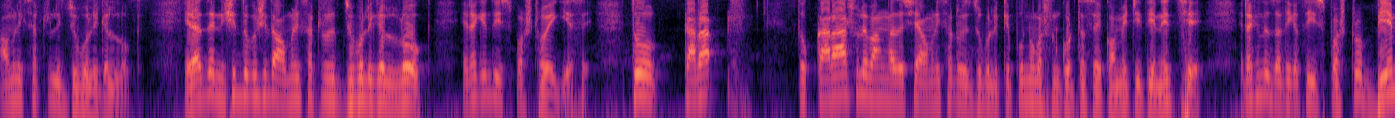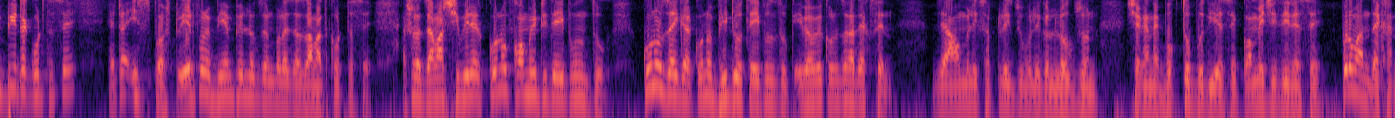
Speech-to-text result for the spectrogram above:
আওয়ামী লীগ ছাত্রলীগ যুবলীগের লোক। এরা যে নিষিদ্ধ ঘোষিত আওয়ামী লীগ ছাত্রলীগ যুবলীগের লোক, এটা কিন্তু স্পষ্ট হয়ে গিয়েছে। তো কারা তো কারা আসলে বাংলাদেশে আওয়ামী ছাত্রলীগ যুবলীগকে পুনর্বাসন করতেছে কমিটিতে নিচ্ছে, এটা কিন্তু জাতির কাছে স্পষ্ট। বিএনপি এটা করতেছে, এটা স্পষ্ট। এরপরে বিএনপির লোকজন বলে যা জামাত করতেছে। আসলে জামাত শিবিরের কোনো কমিটিতে এই পর্যন্ত, কোনো জায়গা কোনো ভিডিওতে এই পর্যন্ত এইভাবে কোনো জায়গা দেখছেন যে আওয়ামী লীগ ছাত্রলীগ যুবলীগের লোকজন সেখানে বক্তব্য দিয়েছে, কমিটি দিয়েছে, প্রমাণ দেখান।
